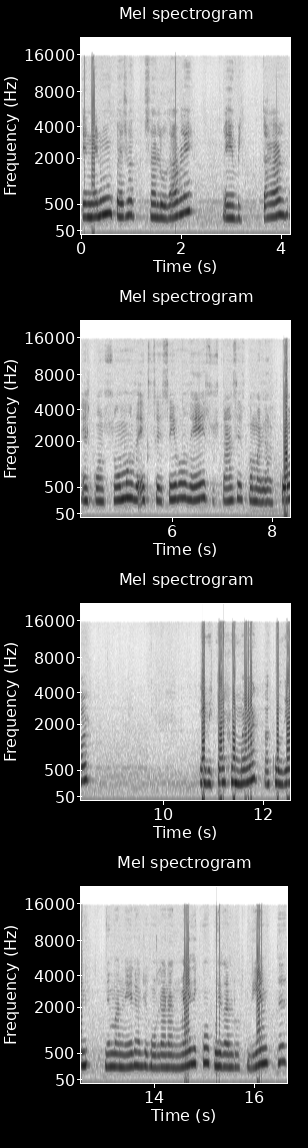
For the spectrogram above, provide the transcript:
tener un peso saludable, evitar el consumo excesivo de sustancias como el alcohol, evitar fumar, acudir de manera regular al médico, cuidar los dientes,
